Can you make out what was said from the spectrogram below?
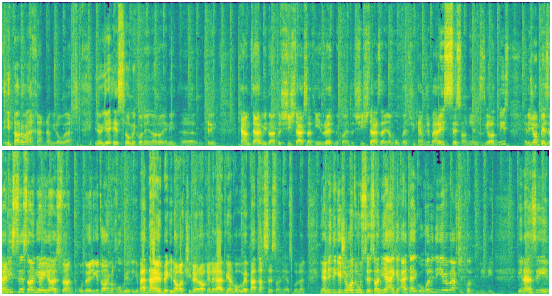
اینا رو من خندم میرا ببخشید. اینا می‌گیره slow می‌کنه اینا رو یعنی خیلی کمتر می‌دوئن. تا 6 درصد hindered می‌کنن. تا 6 درصد اینا movement شون کم میشه. برای 3 ثانیه. زیاد نیست. یعنی شما بزنی 3 ثانیه اینا هستن. که خدایی دیگه time خوبیه دیگه. بعد نیاید بگین آقا killer ها خیلی قوی ان بابا بدبخت 3 ثانیه است کلا. یعنی دیگه شما تو اون 3 ثانیه اگه اتک بخوری دیگه ببخشید خودتون دیدی این از این.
